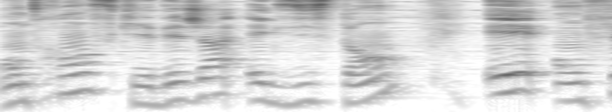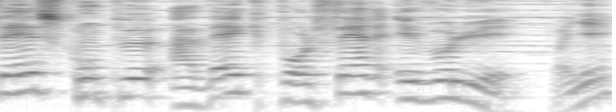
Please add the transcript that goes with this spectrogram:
on prend ce qui est déjà existant et on fait ce qu'on peut avec pour le faire évoluer. Vous voyez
